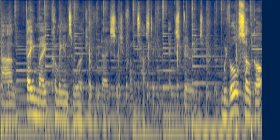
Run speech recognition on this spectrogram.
and they make coming into work every day such a fantastic experience. We've also got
